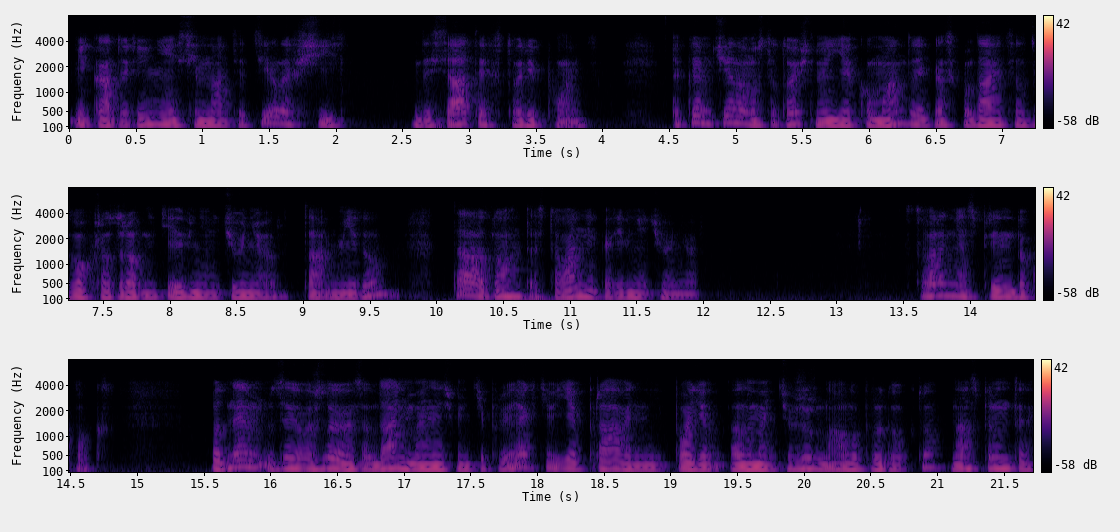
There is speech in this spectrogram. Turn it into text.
яка дорівнює 17,6 story points. Таким чином, остаточною є команда, яка складається з двох розробників рівня Junior та Middle та одного тестувальника рівня Junior. Створення Sprint Backlogs. Одним з важливих завдань в менеджменті проєктів є правильний поділ елементів журналу продукту на спринти.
